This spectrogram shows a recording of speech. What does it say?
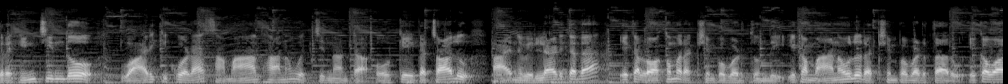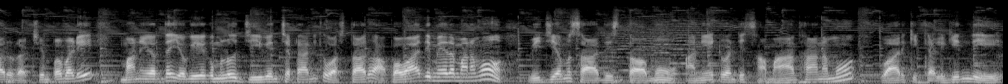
గ్రహించిందో వారికి కూడా సమాధానం వచ్చిందంట. ఓకే ఇక చాలు. ఆయన వెళ్ళాడు కదా ఇక లోకము రక్షింపబడుతుంది. ఇక మానవులు రక్షింపబడతారు. ఇక వారు రక్షింపబడి మన యొద్ద యుగయుగములు జీవించటానికి వస్తారు. అపవాది మీద మనము విజయం సాధిస్తాము అనేటువంటి సమాధానము వారికి కలిగింది.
